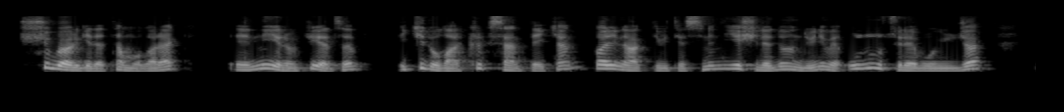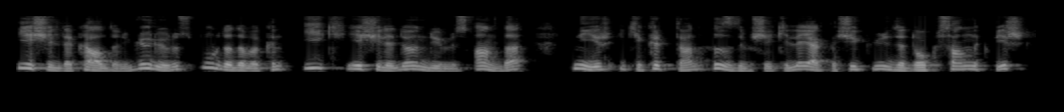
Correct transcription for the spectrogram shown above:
şu bölgede tam olarak e, Near'ın fiyatı 2 dolar 40 centteyken balina aktivitesinin yeşile döndüğünü ve uzun süre boyunca yeşilde kaldığını görüyoruz. Burada da bakın ilk yeşile döndüğümüz anda Near 2.40'tan hızlı bir şekilde yaklaşık %90'lık bir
